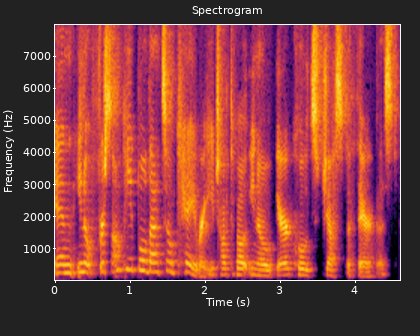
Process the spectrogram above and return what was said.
And, you know, for some people, that's okay, right? You talked about, you know, air quotes, just a therapist.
